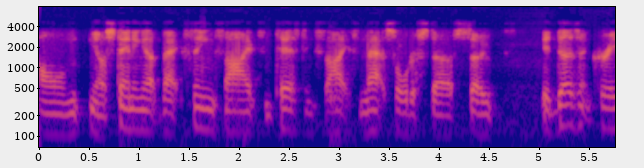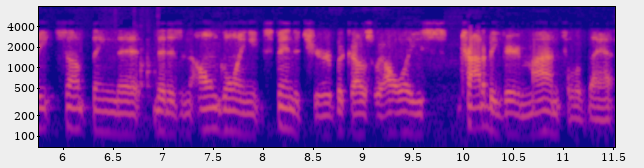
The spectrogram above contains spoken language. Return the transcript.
on you know standing up vaccine sites and testing sites and that sort of stuff. So it doesn't create something that that is an ongoing expenditure because we always try to be very mindful of that.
